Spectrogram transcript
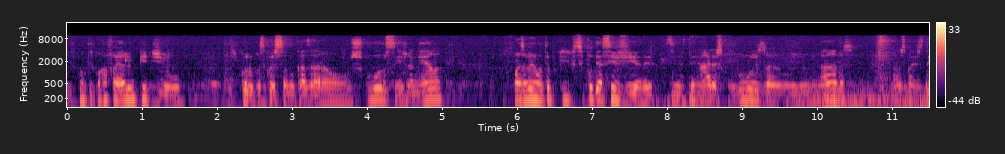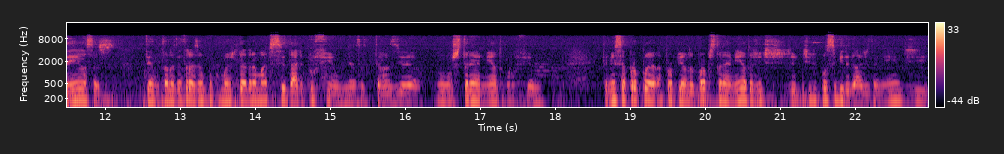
Encontrei com o Rafael, ele me pediu, colocou essa questão no casarão escuro, sem janela, mas ao mesmo tempo que se pudesse ver, né? Tem áreas com luz, áreas iluminadas, áreas mais densas, tentando até trazer um pouco mais da dramaticidade para o filme, né? trazer um estranhamento para o filme. Também se apropria- apropriando do próprio estranhamento, a gente tive possibilidade também de,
